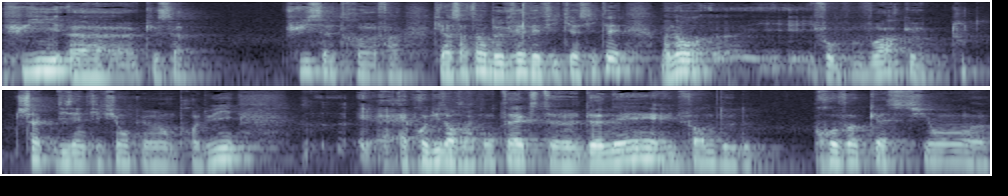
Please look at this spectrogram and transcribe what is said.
puis euh, que ça puisse être, euh, enfin, qu'il y ait un certain degré d'efficacité. Maintenant, il faut voir que toute, chaque design fiction que l'on produit est produit dans un contexte donné, une forme de, provocation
